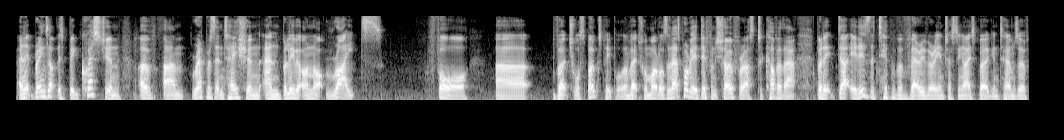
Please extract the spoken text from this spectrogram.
and it brings up this big question of um, representation and, believe it or not, rights for uh, virtual spokespeople and virtual models, and that's probably a different show for us to cover that. But it do- it is the tip of a very very interesting iceberg in terms of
